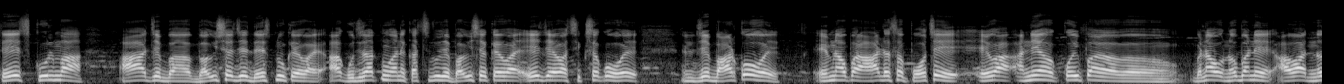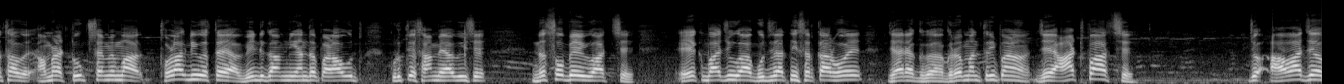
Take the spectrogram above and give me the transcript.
તે સ્કૂલમાં આ જે ભવિષ્ય જે દેશનું કહેવાય, આ ગુજરાતનું અને કચ્છનું જે ભવિષ્ય કહેવાય, એ જે એવા શિક્ષકો હોય, જે બાળકો હોય એમના ઉપર આડઅસર પહોંચે એવા અન્ય કોઈ પણ બનાવો ન બને આવા ન થાય હમણાં ટૂંક સમયમાં થોડાક દિવસ થયા વિંડ ગામની અંદર પણ આવું કૃત્ય સામે આવ્યું છે. એવી વાત છે. એક બાજુ આ ગુજરાતની સરકાર હોય, જ્યારે ગૃહમંત્રી પણ જે આઠ પાસ છે, જો આવા જ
